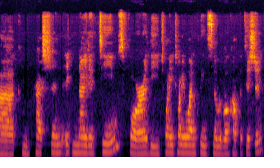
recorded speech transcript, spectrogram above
uh, Compression Ignited teams for the 2021 Clean Snowmobile Competition.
